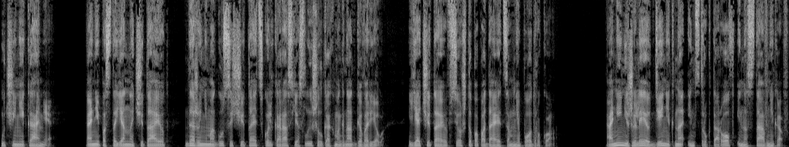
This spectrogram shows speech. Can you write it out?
учениками. Они постоянно читают, даже не могу сосчитать, сколько раз я слышал, как магнат говорил «Я читаю все, что попадается мне под руку». Они не жалеют денег на инструкторов и наставников,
